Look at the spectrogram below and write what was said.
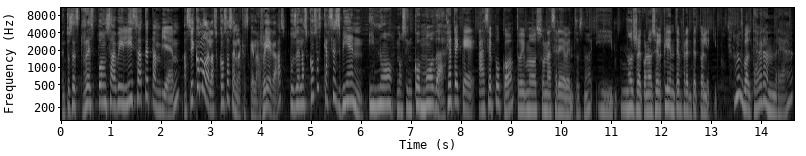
Entonces, responsabilízate también, así como de las cosas en las que las riegas, pues de las cosas que haces bien y no nos incomoda. Fíjate que hace poco tuvimos una serie de eventos, ¿no? Y nos reconoció el cliente enfrente de todo el equipo. Yo no nos volteé a ver a Andrea.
